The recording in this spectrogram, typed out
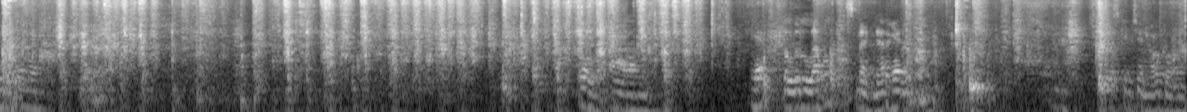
Oh, yeah. The little level, it's magnetic, Yeah. right? Just continue, I'll go on.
